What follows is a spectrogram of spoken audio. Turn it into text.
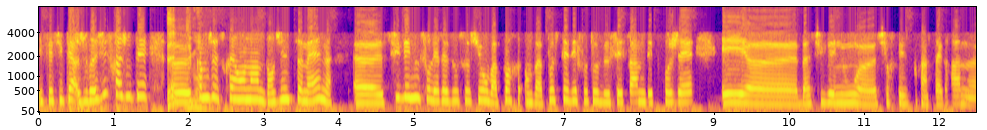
il fait super. Je voudrais juste rajouter, Eh, euh, comme je serai en Inde dans une semaine, euh, suivez-nous sur les réseaux sociaux. On va on va poster des photos de ces femmes, des projets, et euh, bah, suivez-nous euh, sur Facebook, Instagram.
